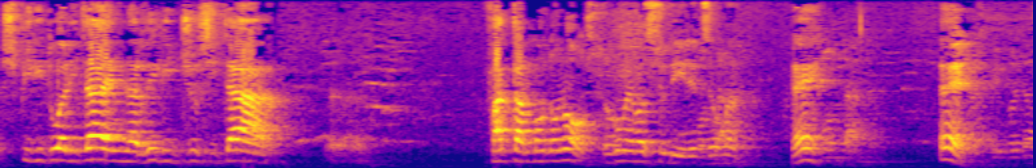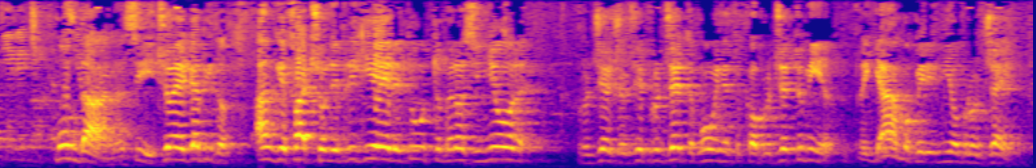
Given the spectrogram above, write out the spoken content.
spiritualità e una religiosità eh, fatta a modo nostro, come posso dire, insomma, eh? Eh, mondana, sì, cioè capito, anche faccio le preghiere, tutto, però Signore, progetto, c'è il progetto, ora ne tocca progetto mio, preghiamo per il mio progetto.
